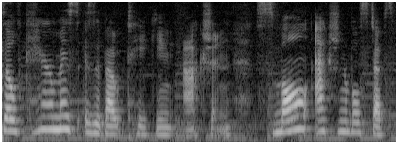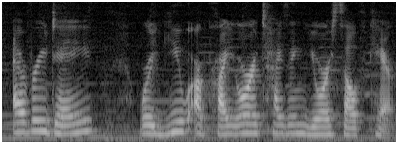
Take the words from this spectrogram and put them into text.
Self-Caremas is about taking action. Small actionable steps every day where you are prioritizing your self-care.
